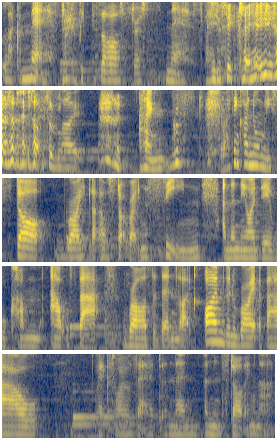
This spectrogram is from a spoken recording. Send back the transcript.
like a mess, like a big disastrous mess, basically. like lots of like angst. I think I normally start write like I'll start writing a scene and then the idea will come out of that rather than like I'm gonna write about X, Y, or Z, and then and then starting that.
